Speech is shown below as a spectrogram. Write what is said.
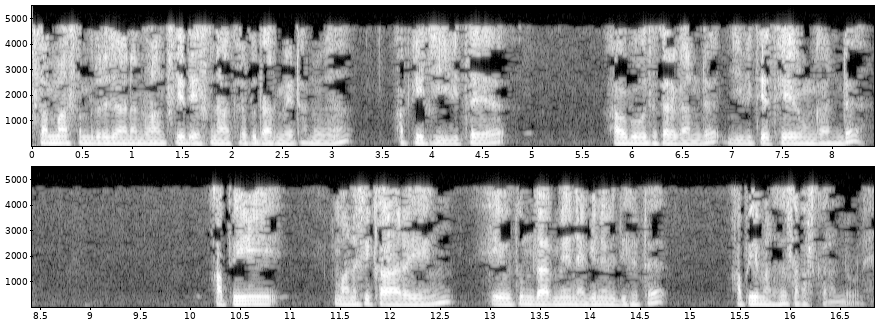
සම්මා සම්බුදුරජාණන් වහන්සේ දේශනා කරපු ධර්මයට අනුව අපේ ජීවිතය අවබෝධ කරගන්න ජීවිතය තේරුම් ගන්න අපේ මානසිකාරයෙන් ඒ උතුම් ධර්මයේ නැගෙන විදිහට අපේ මනස සකස් කරන්න ඕනේ.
